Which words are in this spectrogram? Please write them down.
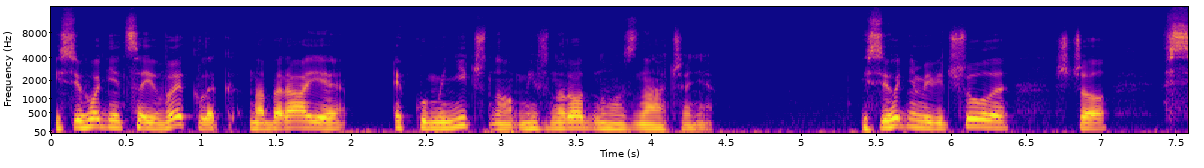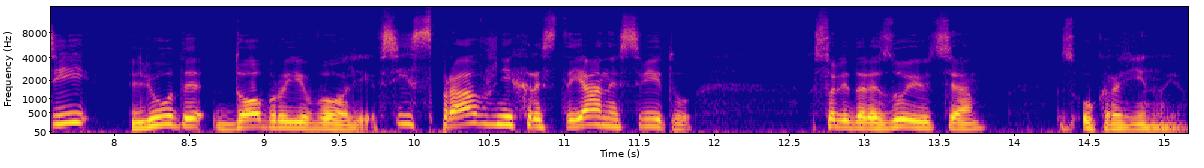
І сьогодні цей виклик набирає екуменічного міжнародного значення. І сьогодні ми відчули, що всі люди доброї волі, всі справжні християни світу солідаризуються з Україною.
